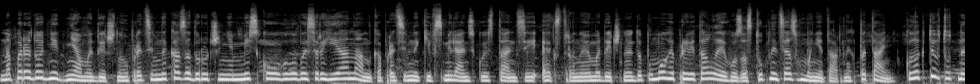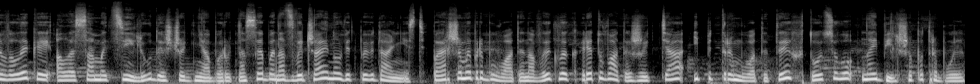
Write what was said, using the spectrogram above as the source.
Напередодні дня медичного працівника за дорученням міського голови Сергія Ананка працівників Смілянської станції екстреної медичної допомоги привітала його заступниця з гуманітарних питань. Колектив тут невеликий, але саме ці люди щодня беруть на себе надзвичайну відповідальність першими прибувати на виклик, рятувати життя і підтримувати тих, хто цього найбільше потребує.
